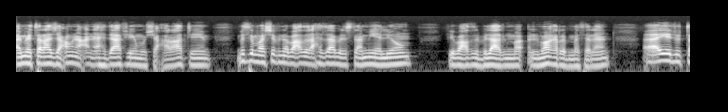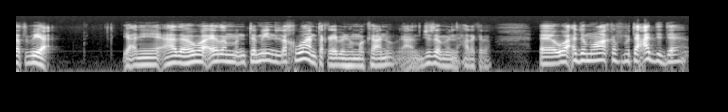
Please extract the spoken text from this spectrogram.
أم يتراجعون عن أهدافهم وشعاراتهم مثل ما شفنا بعض الأحزاب الإسلامية اليوم في بعض البلاد المغرب مثلا. أيدوا التطبيع يعني هذا هو أيضا منتمين للإخوان تقريبا هم كانوا يعني جزء من الحركة. آه، وعندهم مواقف متعددة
